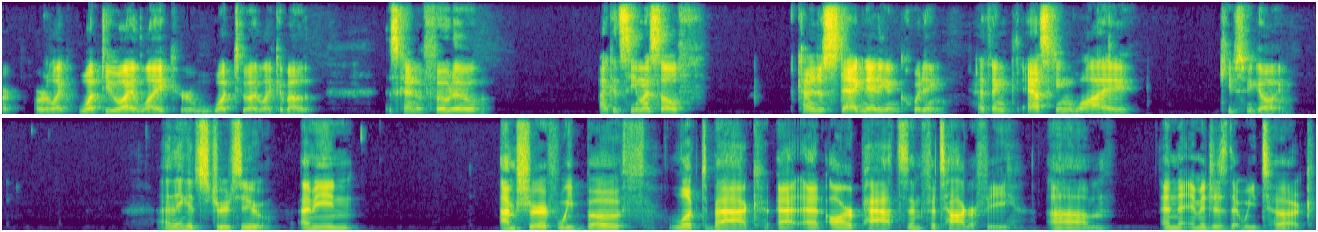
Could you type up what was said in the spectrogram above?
or, or like what do I like or what do I like about this kind of photo, I could see myself kind of just stagnating and quitting. I think asking why keeps me going. I think it's true too. I mean, I'm sure if we both looked back at, at our paths in photography um, and the images that we took,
